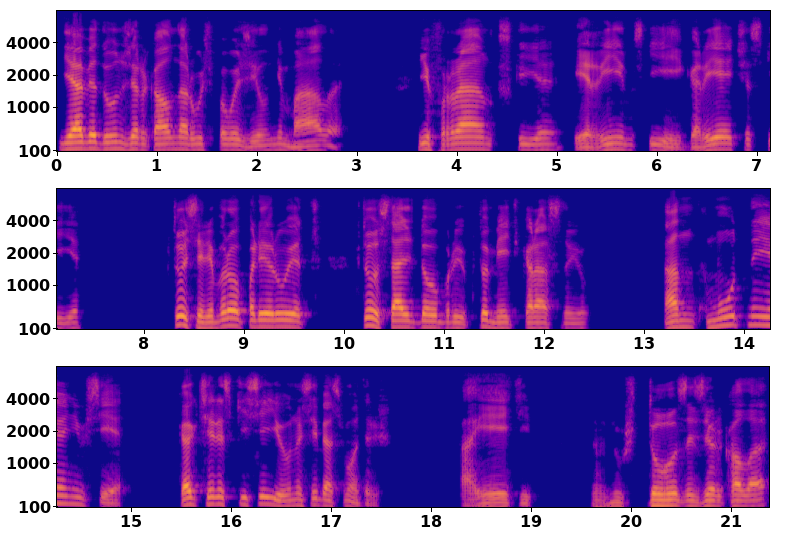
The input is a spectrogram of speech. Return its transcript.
Я ведун зеркал на Русь повозил немало. И франкские, и римские, и греческие. Кто серебро полирует, кто сталь добрую, кто медь красную. А мутные они все, как через кисею на себя смотришь. А эти, ну что за зеркала?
